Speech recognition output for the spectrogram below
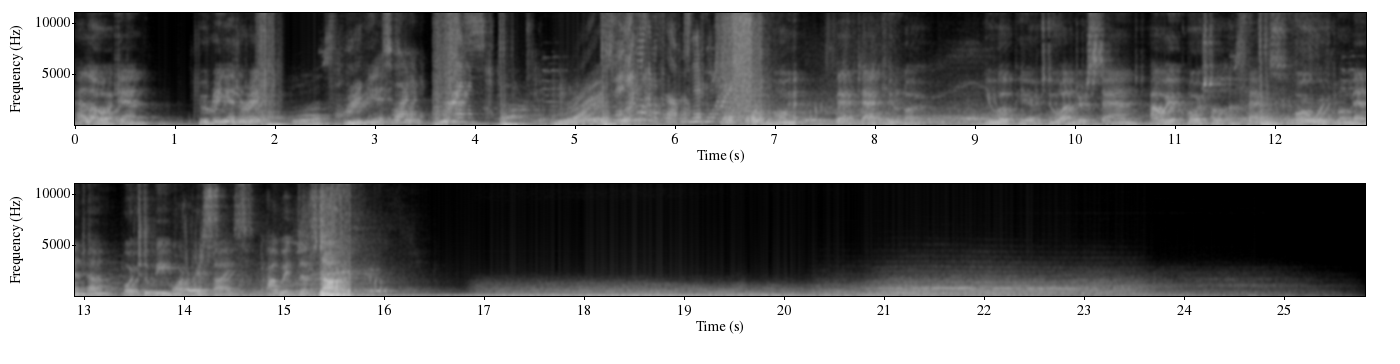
Hello again. To reiterate, previous one. One moment. Spectacular. You appear to understand how a portal affects forward momentum, or to be more precise, how it does not.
